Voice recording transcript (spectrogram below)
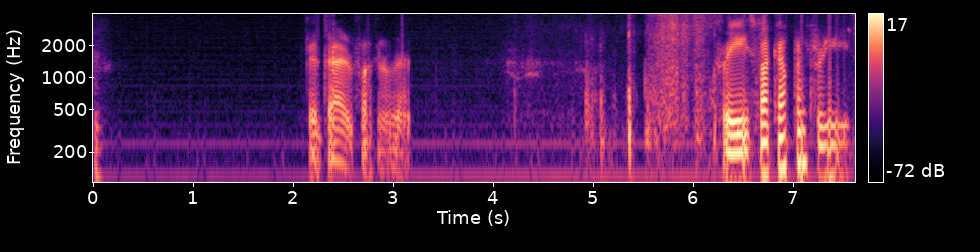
Get tired of fucking with it. Freeze, fuck up and freeze.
